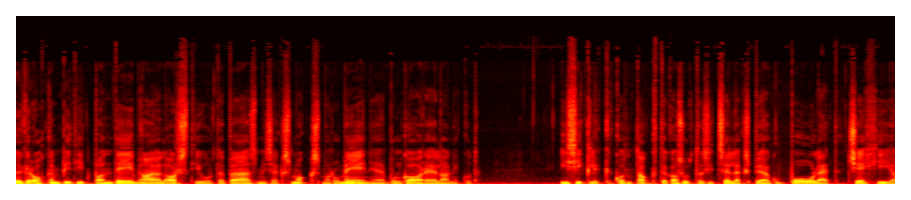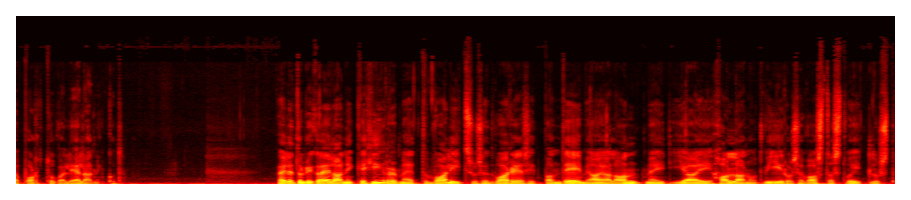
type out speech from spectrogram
kõige rohkem pidid pandeemia ajal arsti juurde pääsmiseks maksma Rumeenia ja Bulgaaria elanikud. isiklikke kontakte kasutasid selleks peaaegu pooled Tšehhi ja Portugali elanikud välja tuli ka elanike hirm, et valitsused varjasid pandeemia ajal andmeid ja ei hallanud viiruse vastast võitlust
